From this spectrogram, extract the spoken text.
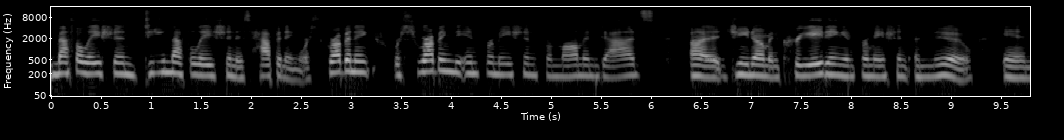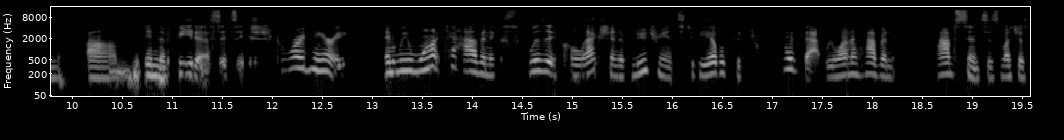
methylation demethylation is happening we're scrubbing we're scrubbing the information from mom and dad's uh, genome and creating information anew in um, in the fetus it's extraordinary and we want to have an exquisite collection of nutrients to be able to drive that we want to have an absence as much as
